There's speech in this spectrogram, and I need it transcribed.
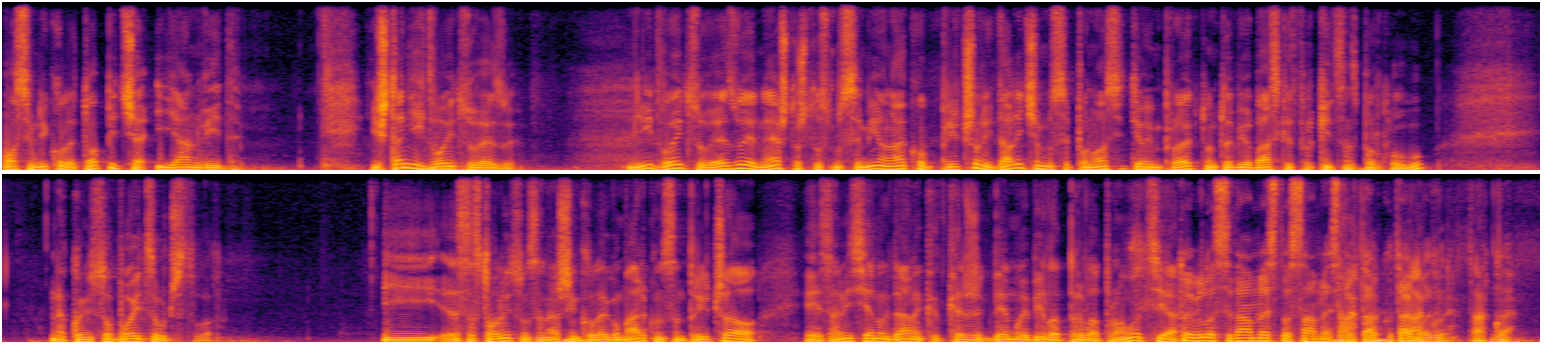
osim Nikole Topića i Jan Vide. I šta njih dvojicu vezuje? Njih dvojicu vezuje nešto što smo se mi onako pričali, da li ćemo se ponositi ovim projektom, to je bio Basket for Kids na sport klubu, na kojem su obojica učestvovali. I sa stolicom, sa našim kolegom Markom sam pričao, e, zamisli jednog dana kad kaže gde mu je bila prva promocija. To je bilo 17. 18. Tako, tako, tako, tako, je, tako da. je.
